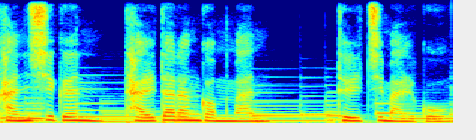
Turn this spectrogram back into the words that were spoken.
간식은 달달한 것만 들지 말고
